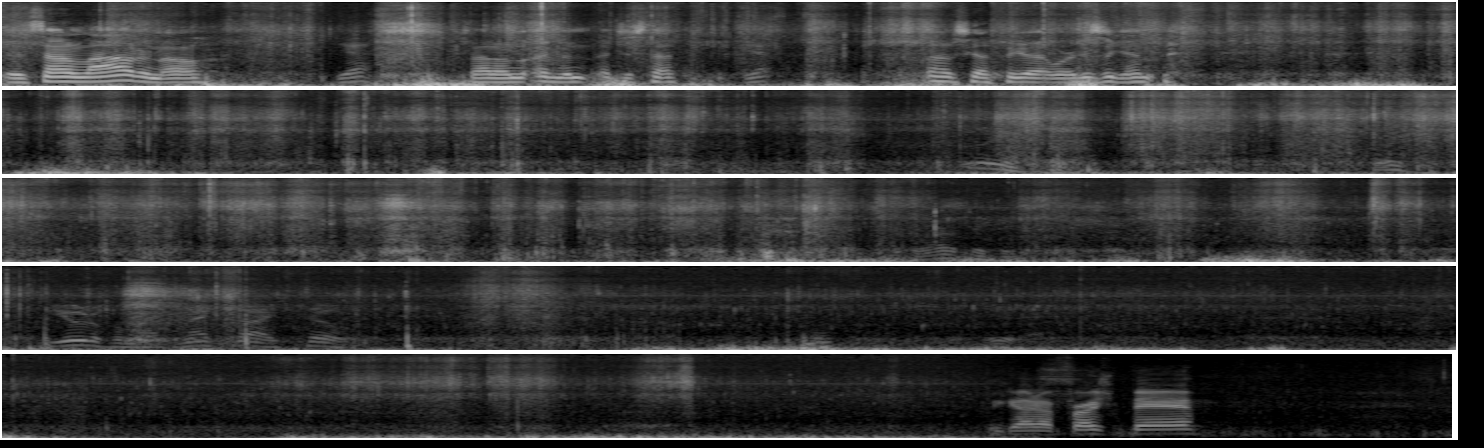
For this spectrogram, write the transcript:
In your direction. Did it sound loud or no? Yeah. I don't know. I mean, I just have. Yeah. I just gotta figure out where it is again. Got our first bear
